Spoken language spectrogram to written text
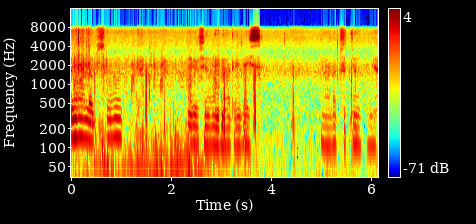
Yung mga labsot. Ayusin na naman natin guys. Mga labsot yung kanya.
